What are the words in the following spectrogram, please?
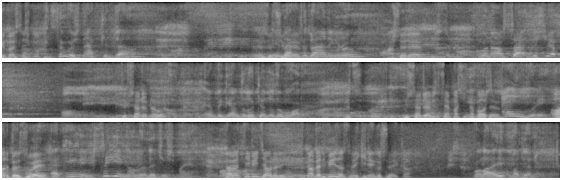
Chyba jesteś głupi. Rzuciłem left the w to, dining room, szedłem, went outside the ship, gdy wsiadłem na łódź, and began to look into the water. wyszedłem i zacząłem patrzeć na wodę. On był zły. Nawet nie widział, nawet widząc religijnego człowieka. Well, I ate my dinner.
